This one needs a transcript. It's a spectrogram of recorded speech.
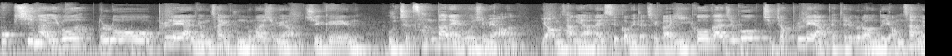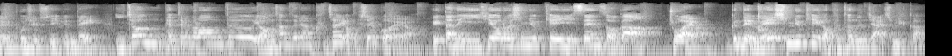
혹시나 이걸로 플레이한 영상이 궁금하시면 지금 우측 상단에 보시면 영상이 하나 있을 겁니다. 제가 이거 가지고 직접 플레이한 배틀그라운드 영상을 보실 수 있는데 이전 배틀그라운드 영상들이랑 큰 차이 없을 거예요. 일단은 이 히어로 16K 센서가 좋아요. 근데 왜 16K가 붙었는지 아십니까?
